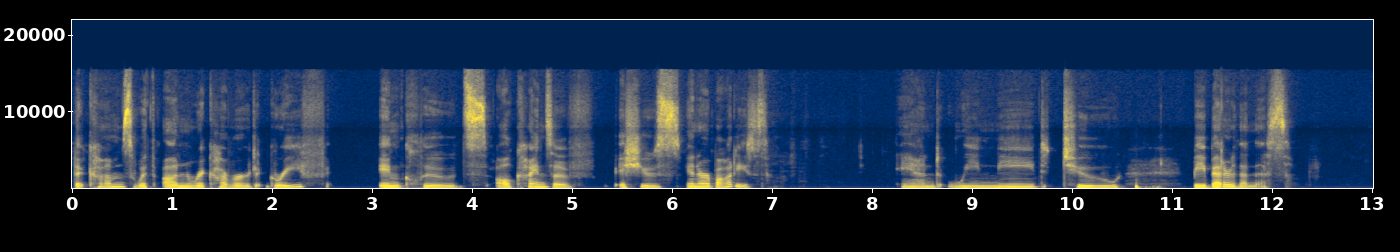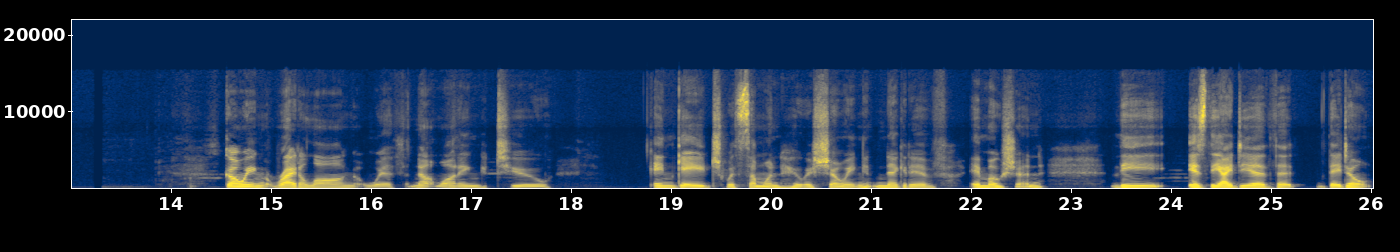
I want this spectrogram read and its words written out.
that comes with unrecovered grief includes all kinds of issues in our bodies. And we need to be better than this. Going right along with not wanting to engage with someone who is showing negative emotion, the is the idea that they don't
